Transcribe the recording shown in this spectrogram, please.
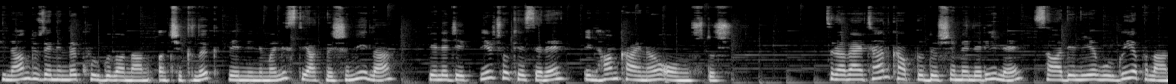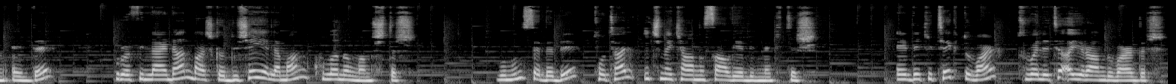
plan düzeninde kurgulanan açıklık ve minimalist yaklaşımıyla gelecek birçok esere ilham kaynağı olmuştur. Traverten kaplı döşemeleriyle sadeliğe vurgu yapılan evde profillerden başka düşey eleman kullanılmamıştır. Bunun sebebi total iç mekanı sağlayabilmektir. Evdeki tek duvar tuvaleti ayıran duvardır.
